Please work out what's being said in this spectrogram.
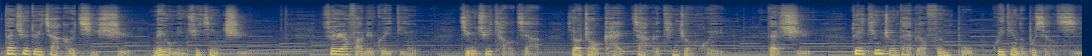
但却对价格歧视没有明确禁止。虽然法律规定景区调价要召开价格听证会，但是对听证代表分布规定的不详细，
